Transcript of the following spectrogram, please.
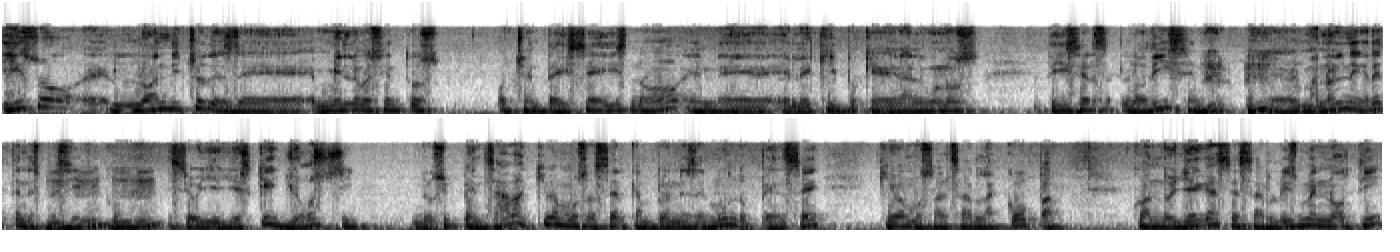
Y eso eh, lo han dicho desde 1986, ¿no? En eh, el equipo que en algunos teasers lo dicen. Eh, Manuel Negrete en específico. Dice, oye, y es que yo sí, yo sí pensaba que íbamos a ser campeones del mundo. Pensé que íbamos a alzar la copa. Cuando llega César Luis Menotti,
